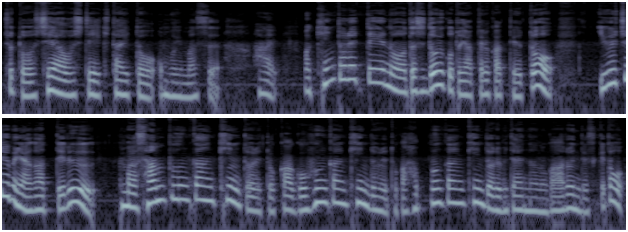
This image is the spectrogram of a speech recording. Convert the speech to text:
ちょっとシェアをしていきたいと思います。はい。まあ、筋トレっていうのは私どういうことをやってるかっていうと、YouTube に上がってるまあ3分間筋トレとか5分間筋トレとか8分間筋トレみたいなのがあるんですけど、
